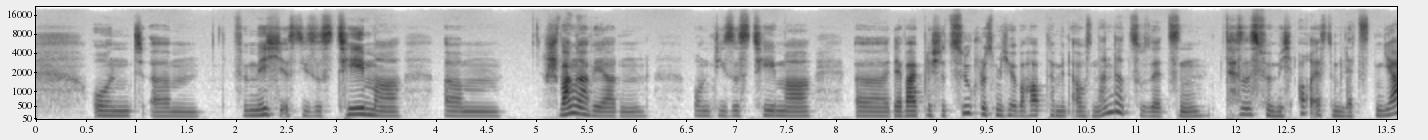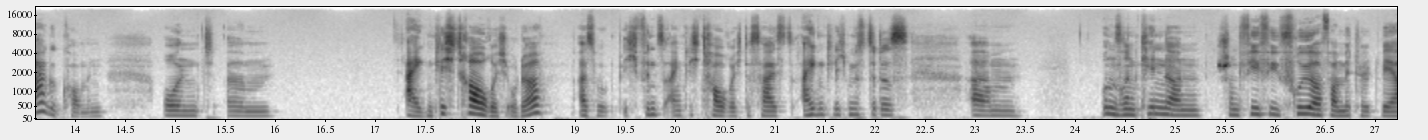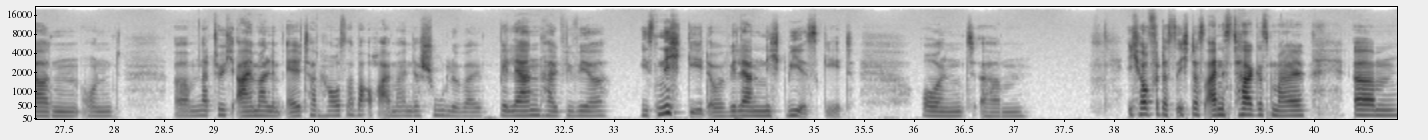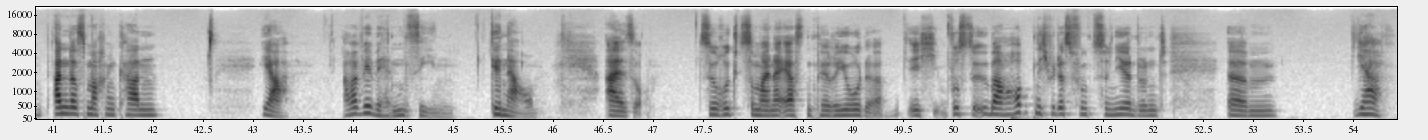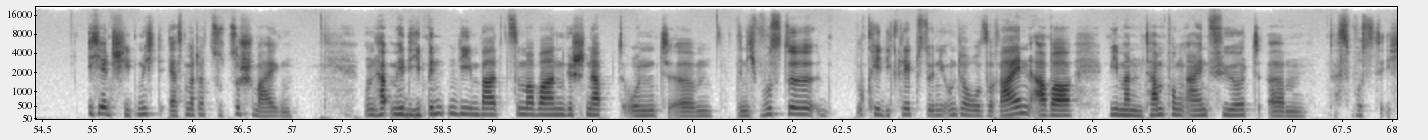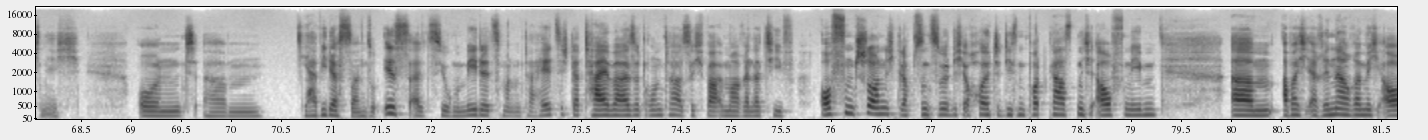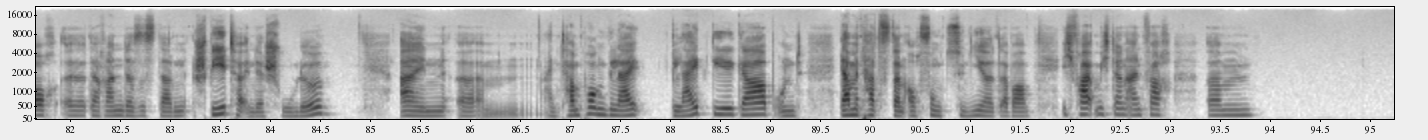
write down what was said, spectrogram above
Und ähm, für mich ist dieses Thema ähm, Schwanger werden und dieses Thema äh, der weibliche Zyklus, mich überhaupt damit auseinanderzusetzen, das ist für mich auch erst im letzten Jahr gekommen. Und ähm, eigentlich traurig, oder? Also ich finde es eigentlich traurig. Das heißt, eigentlich müsste das ähm, unseren Kindern schon viel, viel früher vermittelt werden und ähm, natürlich einmal im Elternhaus, aber auch einmal in der Schule, weil wir lernen halt, wie wir, wie es nicht geht, aber wir lernen nicht, wie es geht. Und ähm, ich hoffe, dass ich das eines Tages mal ähm, anders machen kann. Ja, aber wir werden sehen. Genau. Also, zurück zu meiner ersten Periode. Ich wusste überhaupt nicht, wie das funktioniert und ähm, ja, ich entschied mich erstmal dazu zu schweigen und habe mir die Binden, die im Badezimmer waren, geschnappt und ähm, denn ich wusste, okay, die klebst du in die Unterhose rein, aber wie man einen Tampon einführt, ähm, das wusste ich nicht. Und ähm, ja, wie das dann so ist als junge Mädels, man unterhält sich da teilweise drunter. Also ich war immer relativ offen schon. Ich glaube, sonst würde ich auch heute diesen Podcast nicht aufnehmen. Ähm, aber ich erinnere mich auch äh, daran, dass es dann später in der Schule ein, ähm, ein Tampon-Gleit Gleitgel gab und damit hat es dann auch funktioniert. Aber ich frage mich dann einfach, ähm,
